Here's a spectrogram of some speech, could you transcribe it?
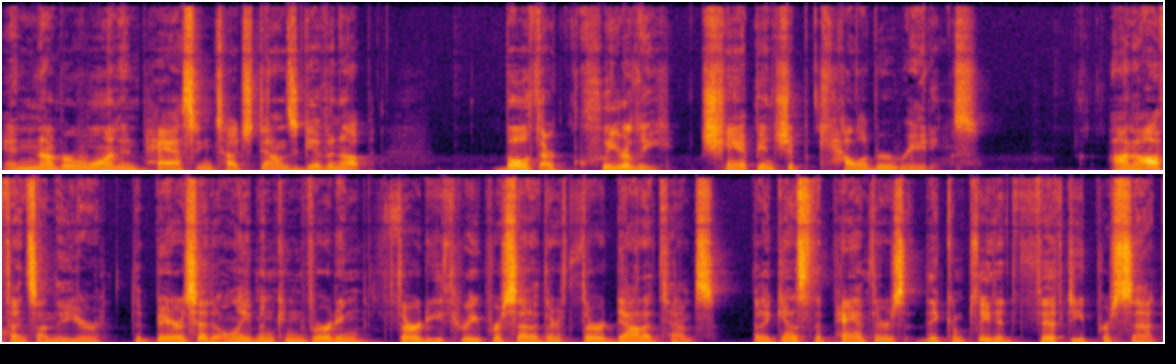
and number one in passing touchdowns given up. Both are clearly championship caliber ratings. On offense on the year, the Bears had only been converting 33% of their third down attempts, but against the Panthers, they completed 50%.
